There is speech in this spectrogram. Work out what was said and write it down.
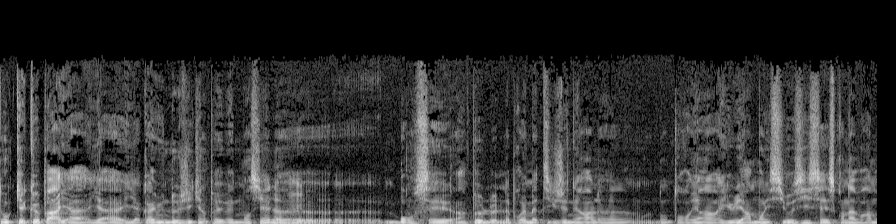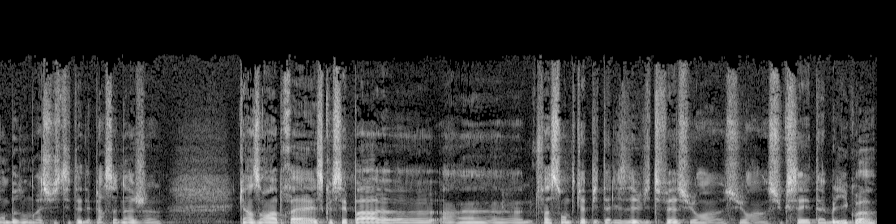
Donc quelque part, il y a, il y, a, y a quand même une logique un peu événementielle. Euh, bon, c'est un peu le- la problématique générale dont on revient régulièrement ici aussi. C'est est-ce qu'on a vraiment besoin de ressusciter des personnages 15 ans après Est-ce que c'est pas euh, un- une façon de capitaliser vite fait sur, euh, sur un succès établi, quoi?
